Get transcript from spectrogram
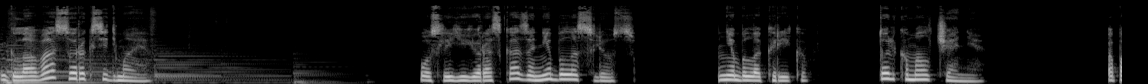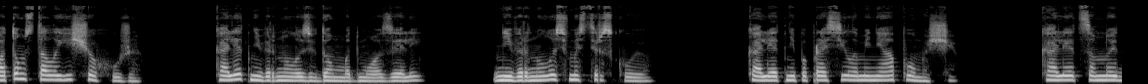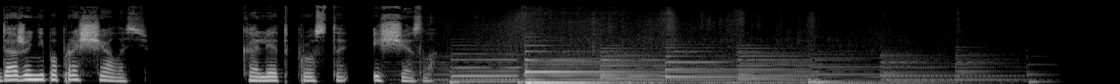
Глава 47 После ее рассказа не было слез. Не было криков, только молчание. А потом стало еще хуже. Калет не вернулась в дом мадмуазелей, не вернулась в мастерскую. Калет не попросила меня о помощи. Калет со мной даже не попрощалась. Калет просто исчезла.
